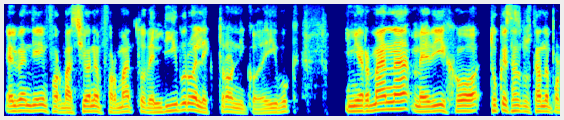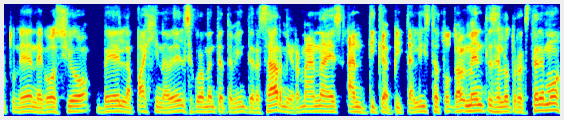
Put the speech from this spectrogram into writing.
Él vendía información en formato de libro electrónico, de ebook, y mi hermana me dijo, tú que estás buscando oportunidad de negocio, ve la página de él, seguramente te va a interesar. Mi hermana es anticapitalista totalmente, es el otro extremo,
